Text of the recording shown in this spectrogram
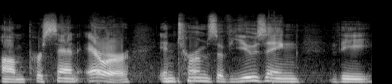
um, percent error in terms of using the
